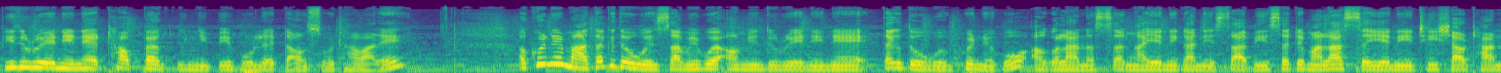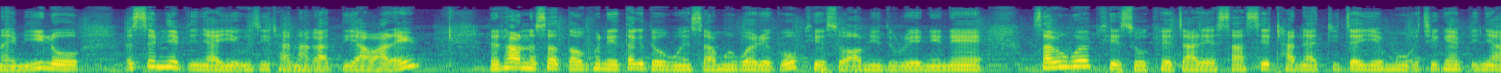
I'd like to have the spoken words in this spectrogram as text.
ပြည်သူတွေအနေနဲ့ထောက်ပံ့ကူညီပေးဖို့လည်းတောင်းဆိုထားပါတယ်။အခုနှစ်မှာတက္ကသိုလ်ဝင်စာမေးပွဲအောင်မြင်သူတွေအနေနဲ့တက္ကသိုလ်ဝင်ခွင့်တွေကိုအောက်ဂလ25ရက်နေ့ကနေစပြီးစက်တင်ဘာလ10ရက်နေ့ထိလျှောက်ထားနိုင်ပြီလို့အစစ်မြစ်ပညာရေးဦးစီးဌာနကသိရပါဗျ။ 2023ခုနှစ်တက္ကသိုလ်ဝင်စာမေးပွဲတွေကိုဖြေဆိုအောင်မြင်သူတွေအနေနဲ့စာမေးပွဲဖြေဆိုခဲ့ကြတဲ့စာစစ်ဌာနကြီးကြပ်ရေးမှုအခြေခံပညာ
